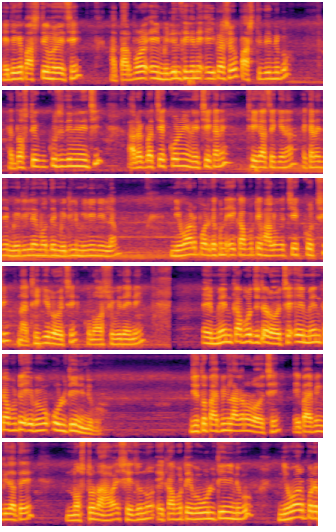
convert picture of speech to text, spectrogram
এদিকে পাঁচটি হয়েছে, আর তারপরে এই মিডিল থেকে নিয়ে এই পাশেও পাঁচটি দিয়ে নেব। হ্যাঁ দশটি কুচি দিয়ে নিয়েছি। আর একবার চেক করে নিয়ে নিচ্ছি এখানে, ঠিক আছে কিনা। এখানে যে মিডিলের মধ্যে মিডিল মিলিয়ে নিলাম। নেওয়ার পরে দেখুন, এই কাপড়টি ভালোভাবে চেক করছি। না, ঠিকই রয়েছে, কোনো অসুবিধাই নেই। এই মেন কাপড় যেটা রয়েছে, এই মেন কাপড়টি এইভাবে উল্টিয়ে নিয়ে নেব। যেহেতু পাইপিং লাগানো রয়েছে, এই পাইপিংটি যাতে নষ্ট না হয় সেই জন্য এই কাপড়টি এভাবে উল্টিয়ে নিয়ে নেব। নেওয়ার পরে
